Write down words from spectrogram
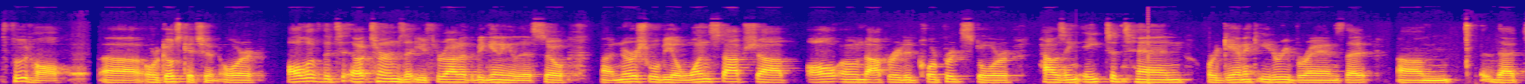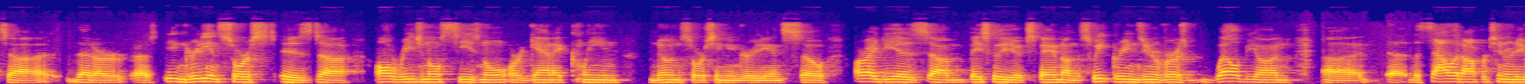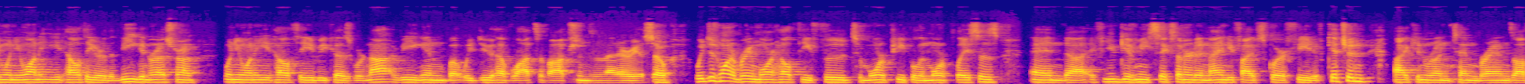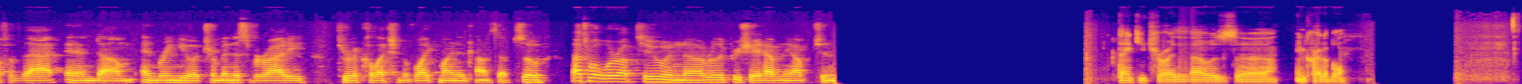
food hall, uh, or ghost kitchen, or all of the t- uh, terms that you threw out at the beginning of this. So, uh, Nourish will be a one stop shop, all owned, operated corporate store housing eight to 10 organic eatery brands that. Um, that uh, that are uh, ingredient sourced is uh, all regional, seasonal, organic, clean, known sourcing ingredients. So our idea is um, basically to expand on the sweet greens universe well beyond uh, uh, the salad opportunity when you want to eat healthy or the vegan restaurant when you want to eat healthy because we're not vegan, but we do have lots of options in that area. So we just want to bring more healthy food to more people in more places. And uh, if you give me 695 square feet of kitchen, I can run 10 brands off of that and um, and bring you a tremendous variety through a collection of like-minded concepts. So that's what we're up to, and uh, really appreciate having the opportunity. Thank you, Troy. That was uh, incredible.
